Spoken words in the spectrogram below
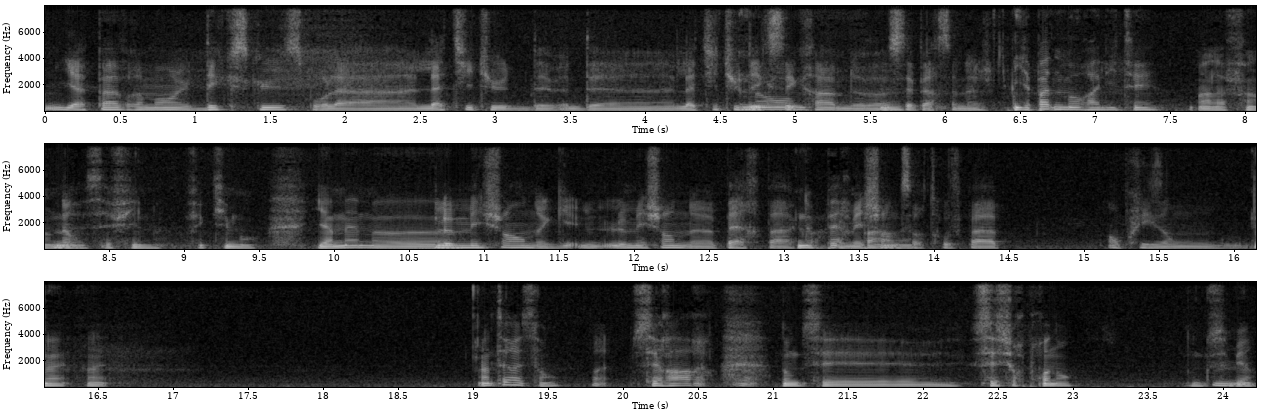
y a pas vraiment d'excuse pour la l'attitude de, l'attitude exécrable de hmm. ces personnages. Il n'y a pas de moralité à la fin de ces films, effectivement. Il y a même euh, le méchant ne le méchant ne perd pas. le méchant ne se retrouve pas en prison. Ouais, ouais. Intéressant. C'est rare, donc c'est c'est surprenant. Donc c'est hmm. bien.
